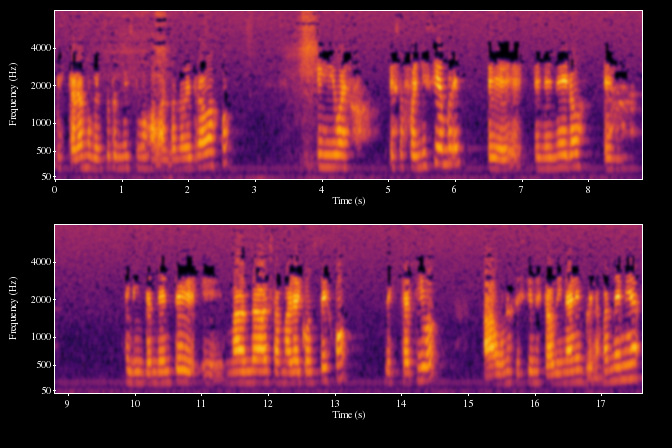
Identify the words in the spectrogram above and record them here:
declaramos que nosotros no hicimos abandono de trabajo y bueno, eso fue en diciembre, eh, en enero el el intendente eh, manda a llamar al Consejo Legislativo a una sesión extraordinaria en plena pandemia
